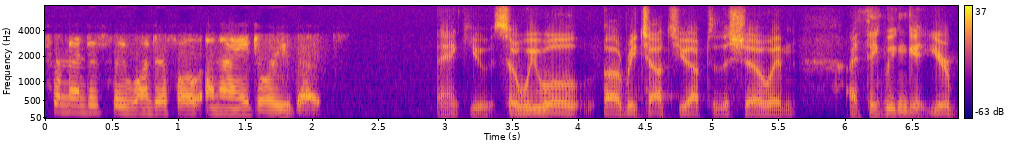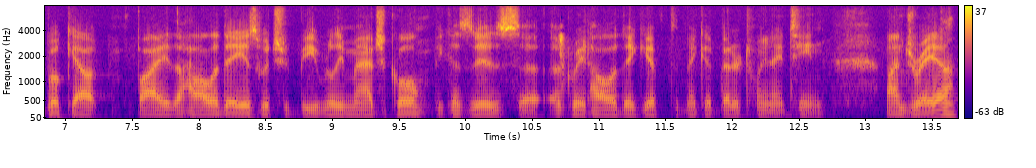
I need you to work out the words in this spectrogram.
tremendously wonderful, and I adore you both. Thank you. So we will uh, reach out to you after the show, and I think we can get your book out by the holidays, which would be really magical because it is a, a great holiday gift to make it better 2019. Andrea,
